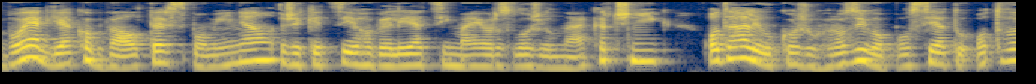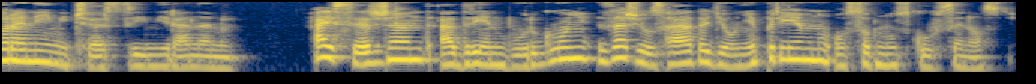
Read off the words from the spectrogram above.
Vojak Jakob Walter spomínal, že keď si jeho veliaci major zložil nákrčník, odhalil kožu hrozivo posiatu otvorenými čerstvými ranami. Aj seržant Adrien Burguň zažil s háveďou nepríjemnú osobnú skúsenosť.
